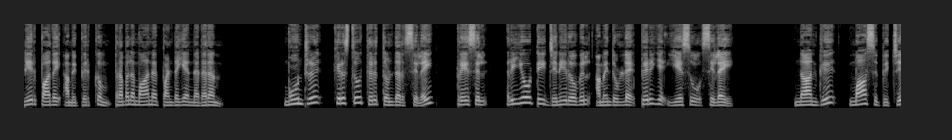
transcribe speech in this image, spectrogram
நீர்ப்பாதை அமைப்பிற்கும் பிரபலமான பண்டைய நகரம். மூன்று கிறிஸ்து திருத்தொண்டர் சிலை பிரேசில் ரியோ டி ஜெனீரோவில் அமைந்துள்ள பெரிய இயேசு சிலை. நான்கு மாசு பிச்சு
